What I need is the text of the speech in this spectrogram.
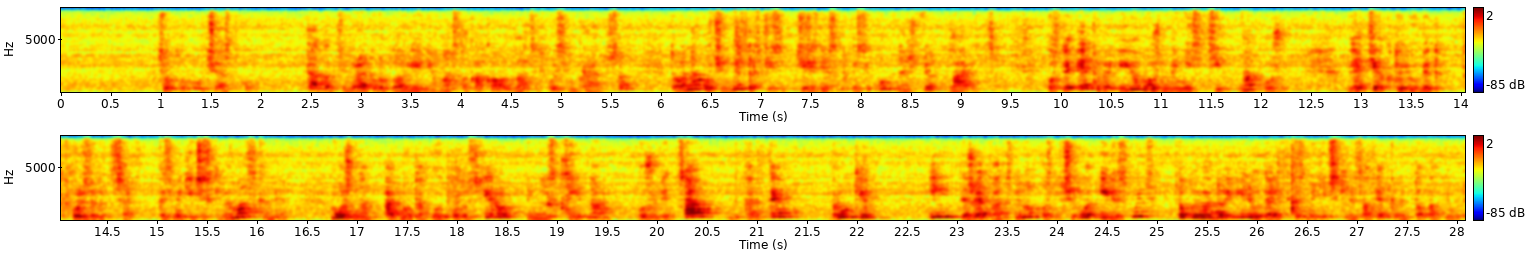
к теплому участку. Так как температура плавления масла какао 28 градусов, то она очень быстро, через несколько секунд, начнет плавиться. После этого ее можно нанести на кожу. Для тех, кто любит пользоваться косметическими масками, можно одну такую полусферу нанести на кожу лица, декольте, руки и держать 20 минут, после чего или смыть теплой водой, или удалить косметическими салфетками, кто как любит.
